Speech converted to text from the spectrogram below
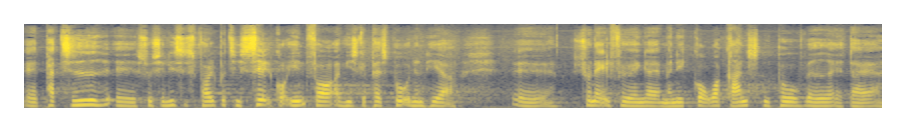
at partiet øh, Socialistisk Folkeparti selv går ind for, at vi skal passe på den her øh, journalføring, at man ikke går over grænsen på, hvad der er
